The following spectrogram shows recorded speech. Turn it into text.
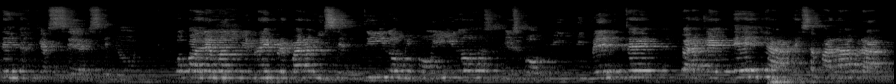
tengas que hacer, Señor. Oh Padre amado, mi Rey, prepara mis sentidos, mis oídos, mi, mi, mente, para que ella, esa palabra,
